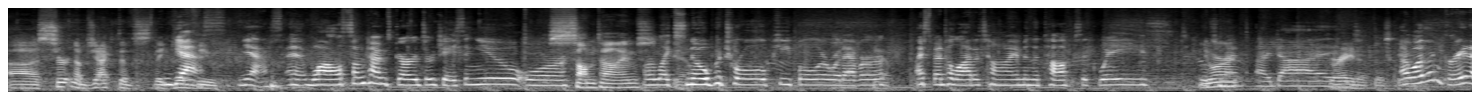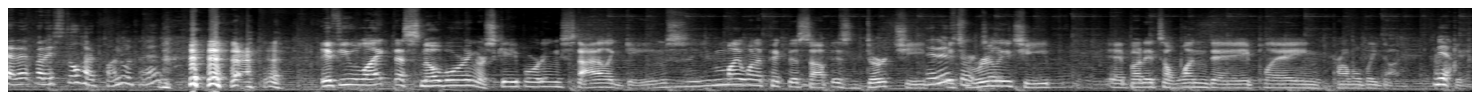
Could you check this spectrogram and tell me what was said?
uh, certain objectives they give Yes. you. Yes. And while sometimes guards are chasing you or Sometimes. or like yeah. snow patrol people or whatever. Yeah. I spent a lot of time in the toxic waste, which You weren't meant I died. Great at this game. I wasn't great at it, but I still had fun with it. if you like the snowboarding or skateboarding style of games, you might want to pick this up. It's dirt cheap. It is It's dirt really cheap, eh, but it's a one day play and probably done. kind Yeah. Game.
